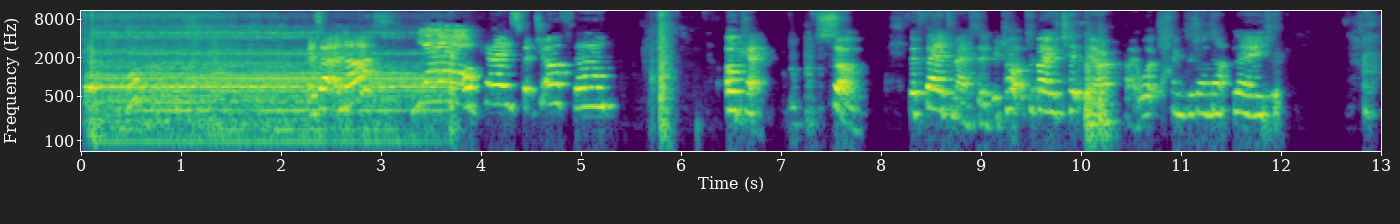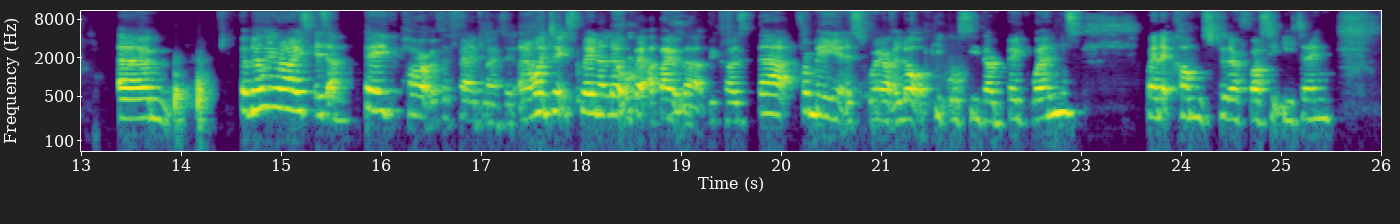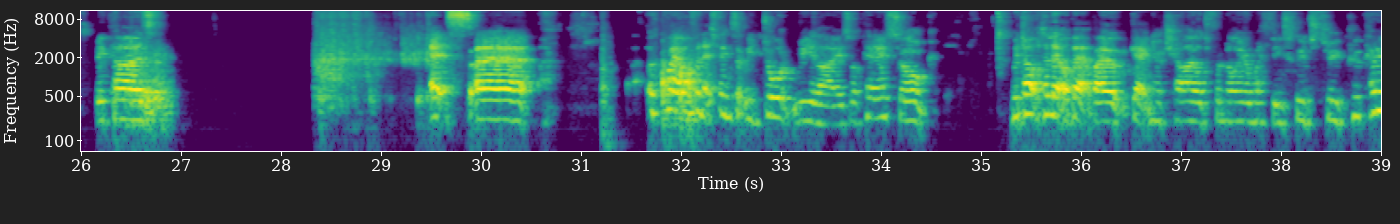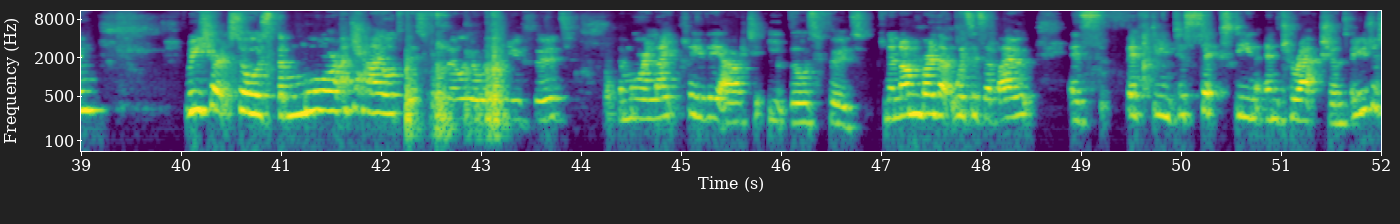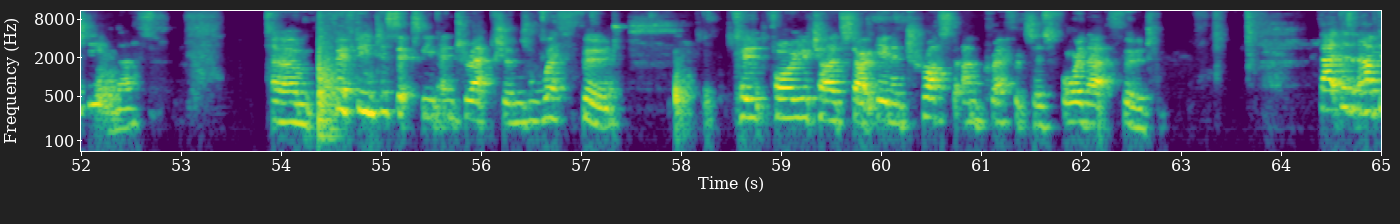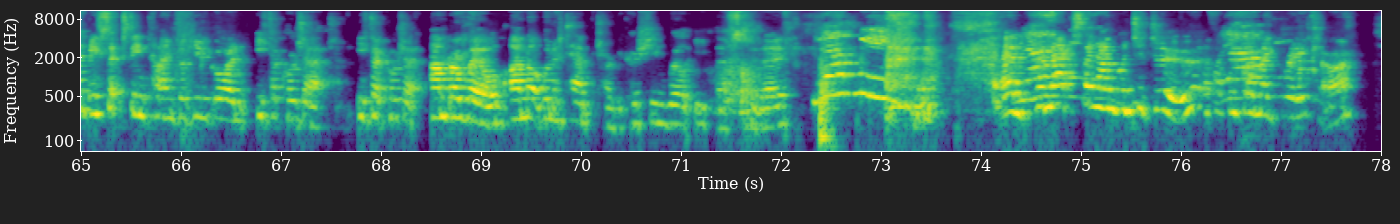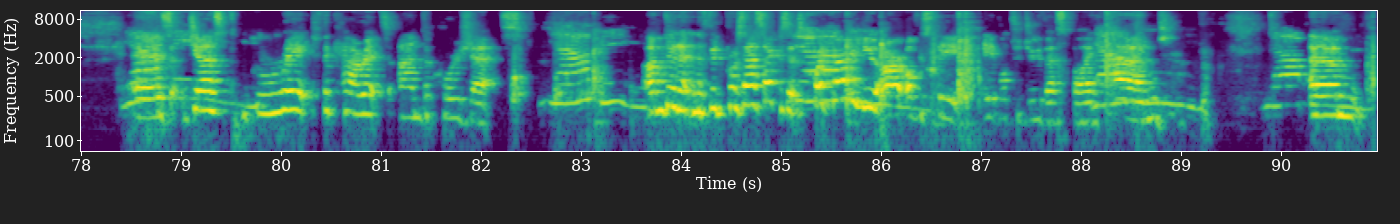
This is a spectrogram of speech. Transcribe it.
Is that enough? Yeah. Okay, switch it off then. Okay, so the Fed method, we talked about it there. Right, watch fingers on that blade. Um, familiarise is a big part of the Fed method, and I want to explain a little bit about that because that, for me, is where a lot of people see their big wins when it comes to their fussy eating, because it's uh, quite often it's things that we don't realise. Okay, so we talked a little bit about getting your child familiar with these foods through cooking. Research shows the more a child is familiar with new foods, the more likely they are to eat those foods. The number that whizzes about is 15 to 16 interactions. Are you just eating this? Um, 15 to 16 interactions with food to, for your child to start gaining trust and preferences for that food. That doesn't have to be 16 times of you going, eat a courgette, eat a courgette. Amber will. I'm not going to tempt her because she will eat this today. Yummy. And the next thing I'm going to do, if I can find my grater, is just grate the carrots and the courgettes. I'm doing it in the food processor because it's quicker. You are obviously able to do this by hand. Um,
